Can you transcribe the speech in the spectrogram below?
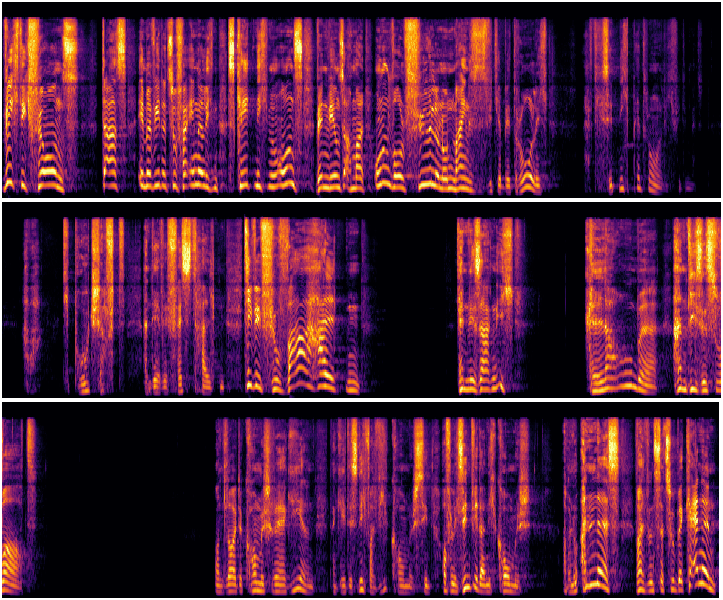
Wichtig für uns, das immer wieder zu verinnerlichen. Es geht nicht nur uns, wenn wir uns auch mal unwohl fühlen und meinen, es wird ja bedrohlich. Wir sind nicht bedrohlich für die Menschen. Aber die Botschaft, an der wir festhalten, die wir für wahr halten, wenn wir sagen, ich glaube an dieses Wort, und Leute komisch reagieren, dann geht es nicht, weil wir komisch sind. Hoffentlich sind wir da nicht komisch, aber nur anders, weil wir uns dazu bekennen.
